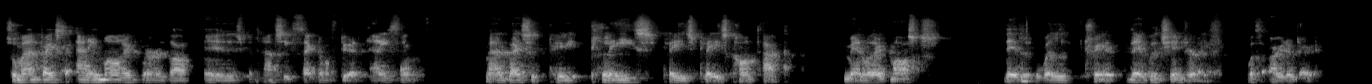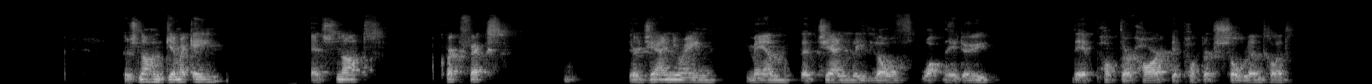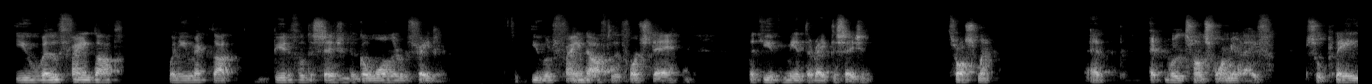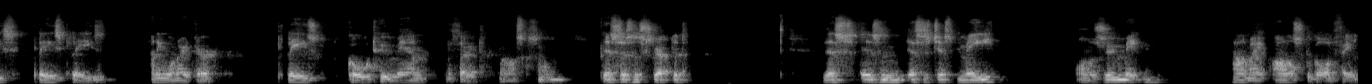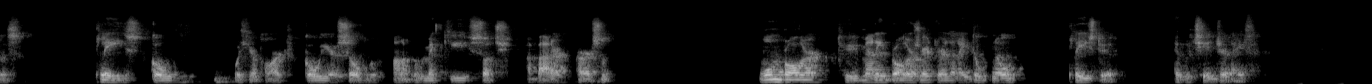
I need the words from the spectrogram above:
So my advice to any man out there that is potentially thinking of doing anything, my advice would be please, please, please contact Men Without Masks. They will trade, they will change your life without a doubt. There's nothing gimmicky. It's not quick fix. They're genuine men that genuinely love what they do. They put their heart, they put their soul into it. You will find that when you make that beautiful decision to go on the retreat, you will find after the first day that you've made the right decision. Trust me, it it will transform your life. So please, please, please, anyone out there, please go to men without masks on. This isn't scripted. This isn't. This is just me on a Zoom meeting telling my honest to God feelings. Please go with your heart, go with your soul, and it will make you such a better person. One brother to many brothers out there that I don't know, please do it. It will change your life.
